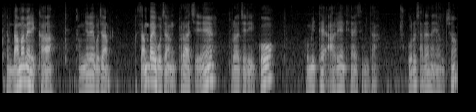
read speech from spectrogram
그다음 남아메리카 정렬의 고장, 삼바의 고장 브라질, 브라질이 있고 그 밑에 아르헨티나 있습니다. 축구를 잘하네요, 그렇죠?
